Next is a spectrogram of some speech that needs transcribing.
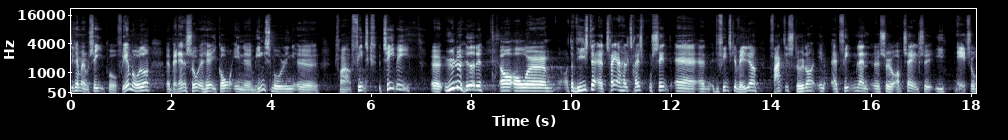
det kan man jo se på flere måder. blandt andet så jeg her i går en meningsmåling fra finsk tv, øh, Yle hedder det, og, og, øh, og der viste, at 53 procent af, af de finske vælgere faktisk støtter, en, at Finland øh, søger optagelse i NATO.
